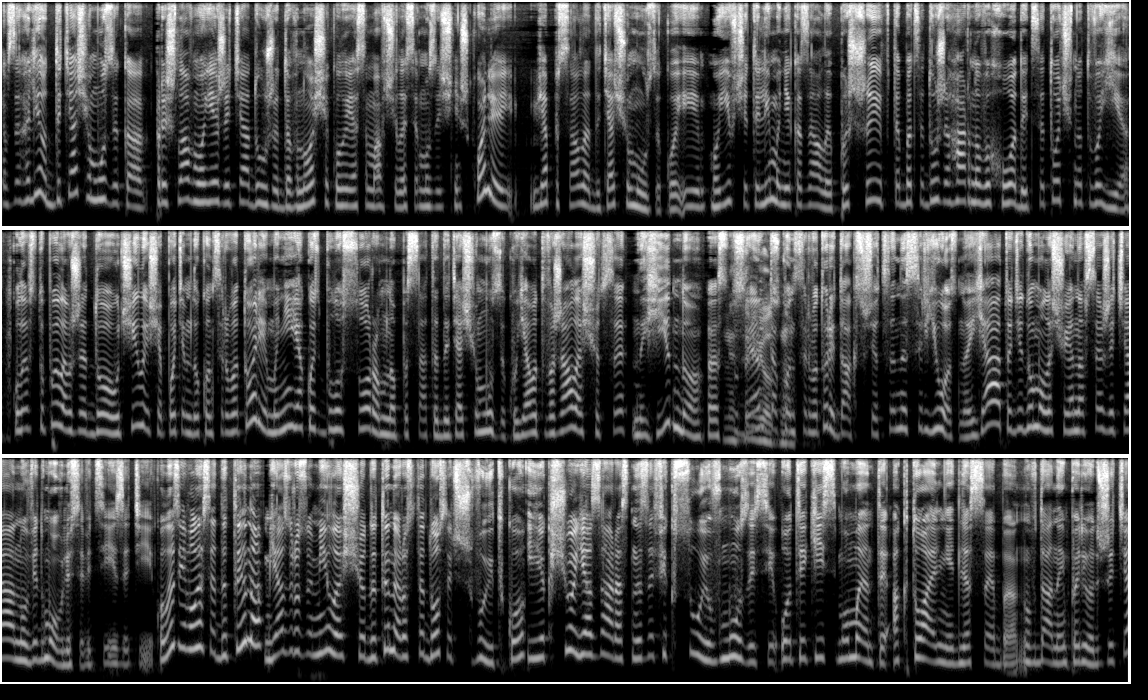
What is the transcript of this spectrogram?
Взагалі, от дитяча музика прийшла в моє життя дуже давно. Ще коли я сама вчилася в музичній школі, я писала дитячу музику. І мої вчителі мені казали: пиши, в тебе це дуже гарно виходить, це точно дійсно твоє. Коли я вступила вже до училища, потім до консерваторії, мені якось було соромно писати дитячу музику. Я от вважала, що це негідно е, студента Несерйозно. консерваторії. Так, що це несерйозно. Я тоді думала, що я на все життя ну відмовлюся від цієї затії. Коли з'явилася дитина, я зрозуміла, що дитина росте досить швидко. І якщо я зараз не зафіксую в музиці от якісь моменти актуальні для себе ну в даний період життя,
